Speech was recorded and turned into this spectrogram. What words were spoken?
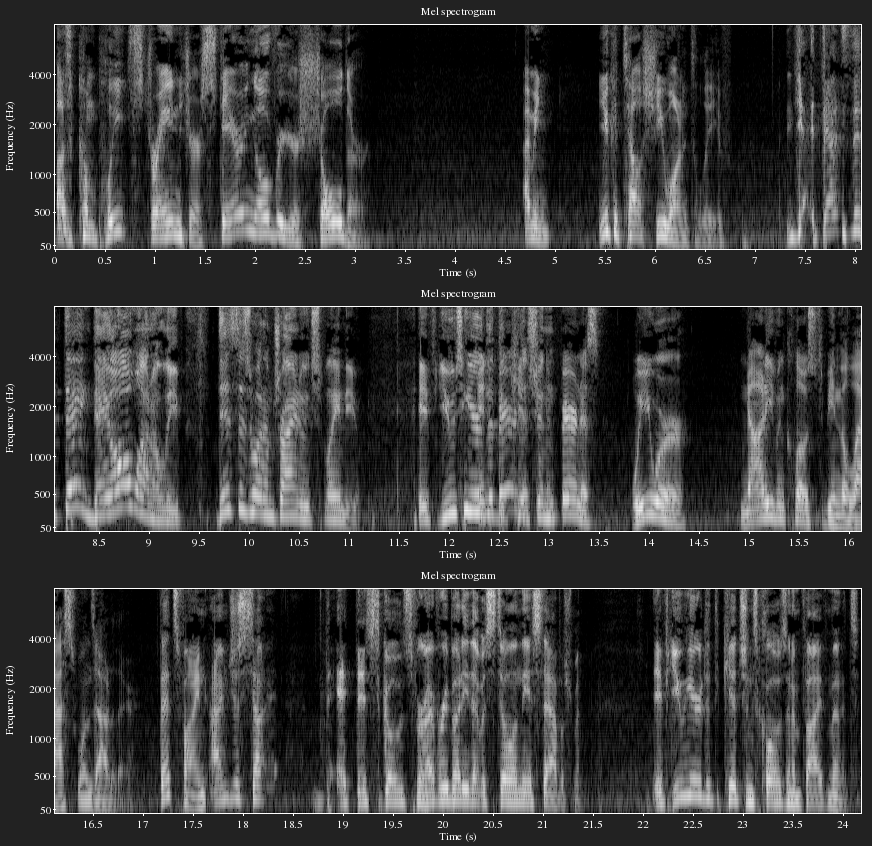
A complete stranger staring over your shoulder. I mean, you could tell she wanted to leave. Yeah, that's the thing. They all want to leave. This is what I'm trying to explain to you. If you hear In that the kitchen, in fairness, we were not even close to being the last ones out of there. that's fine. I'm just this goes for everybody that was still in the establishment. If you hear that the kitchen's closing in five minutes,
